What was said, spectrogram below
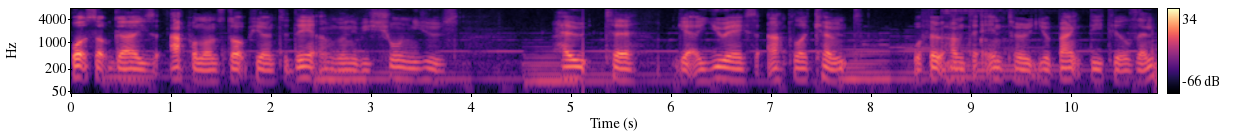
What's up guys, Apple Nonstop here and today I'm going to be showing you how to get a US Apple account without having to enter your bank details in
